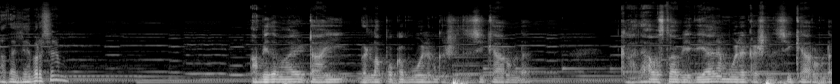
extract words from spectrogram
അതല്ലേ പ്രശ്നം? അമിതമായിട്ടായി വെള്ളപ്പൊക്കം മൂലം കൃഷി നശിക്കാറുണ്ട്. കാലാവസ്ഥാ വ്യതിയാനം മൂലം കൃഷി നശിക്കാറുണ്ട്.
